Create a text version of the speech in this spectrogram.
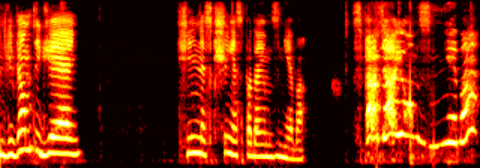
Dziewiąty dzień. Silne skrzynie spadają z nieba. Spadają z nieba?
